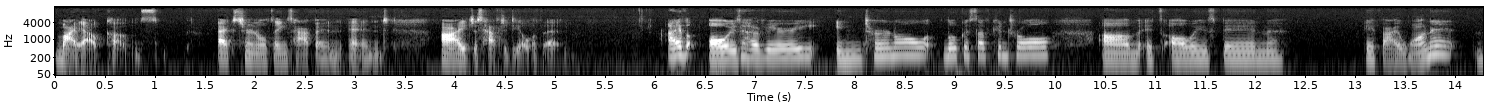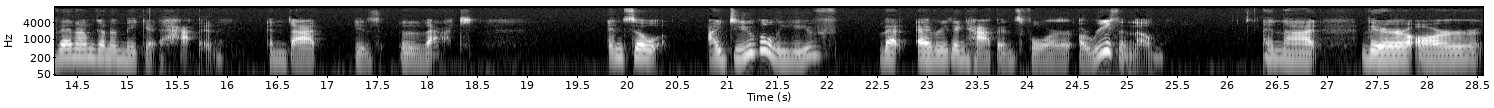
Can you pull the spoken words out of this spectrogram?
my outcomes. External things happen, and I just have to deal with it. I've always had a very internal locus of control. Um, it's always been if I want it, then I'm going to make it happen. And that is that. And so I do believe that everything happens for a reason, though. And that there are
